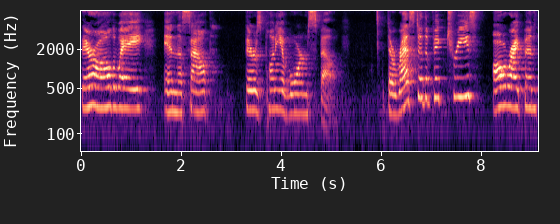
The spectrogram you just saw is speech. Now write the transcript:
they're all the way in the south. There's plenty of warm spell. The rest of the fig trees all ripen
